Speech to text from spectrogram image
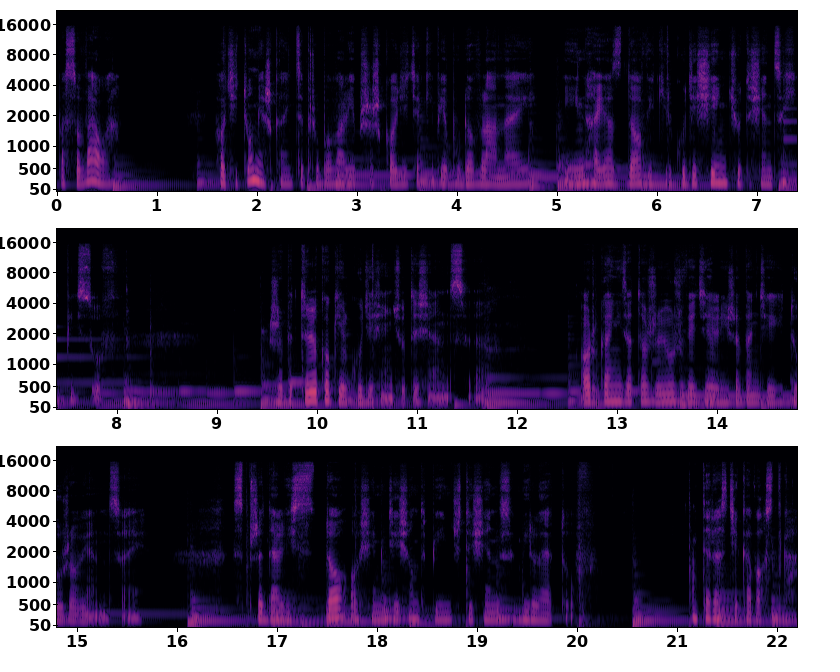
Pasowała, choć i tu mieszkańcy próbowali przeszkodzić ekipie budowlanej i najazdowi kilkudziesięciu tysięcy hipisów. Żeby tylko kilkudziesięciu tysięcy. Organizatorzy już wiedzieli, że będzie ich dużo więcej. Sprzedali 185 tysięcy biletów i teraz ciekawostka.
